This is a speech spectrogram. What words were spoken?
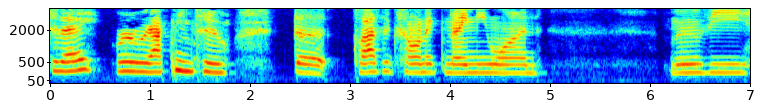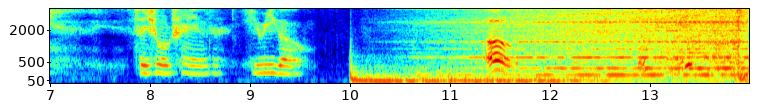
Today, we're reacting to the classic Sonic 91 movie visual trailer. Here we go. Oh. Okay.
